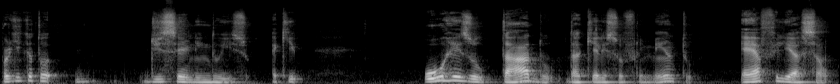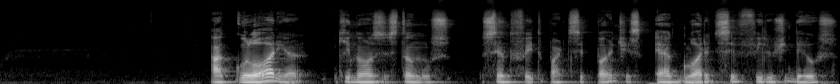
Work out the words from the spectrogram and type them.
Por que, que eu estou discernindo isso? É que o resultado daquele sofrimento é a filiação. A glória que nós estamos sendo feito participantes é a glória de ser filhos de Deus.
